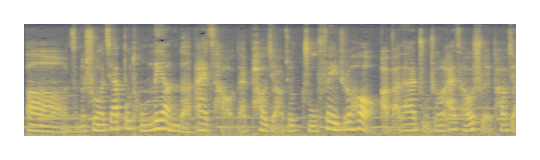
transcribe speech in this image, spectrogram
呃怎么说加不同量的艾草来泡脚，就煮沸之后啊，把它煮成艾草水泡脚，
